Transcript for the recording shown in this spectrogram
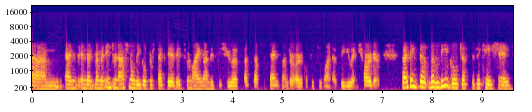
Um, and, and then from an international legal perspective, it's relying on this issue of, of self-defense under Article 51 of the UN Charter. So I think the, the legal justification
